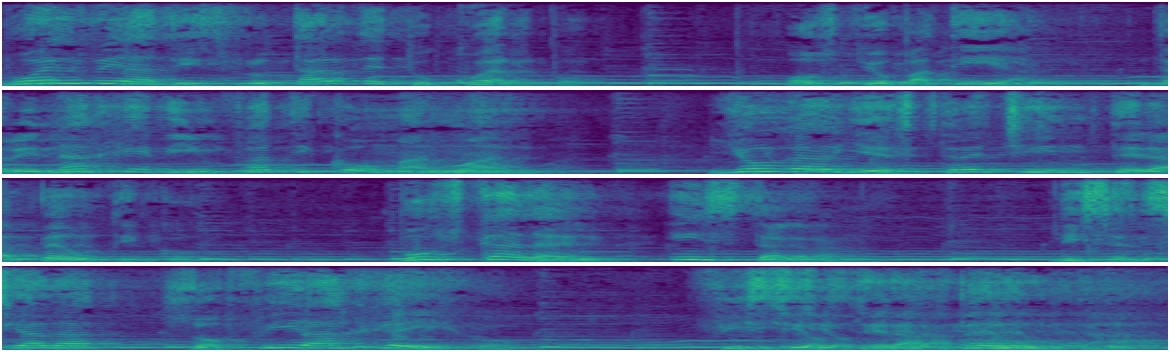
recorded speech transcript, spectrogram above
Vuelve a disfrutar de tu cuerpo. Osteopatía, drenaje linfático manual, yoga y stretching terapéutico. Búscala en Instagram. Licenciada Sofía Geijo, fisioterapeuta.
